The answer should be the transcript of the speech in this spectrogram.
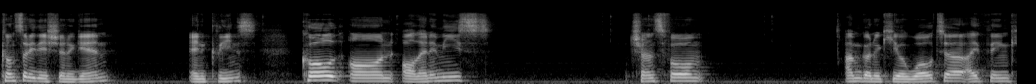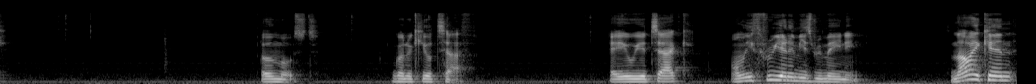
Consolidation again and cleans. Called on all enemies. Transform. I'm gonna kill Walter, I think. Almost. I'm gonna kill Taff. AoE attack. Only three enemies remaining. So Now I can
